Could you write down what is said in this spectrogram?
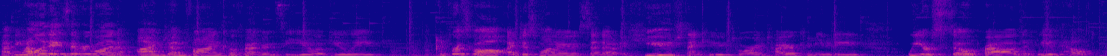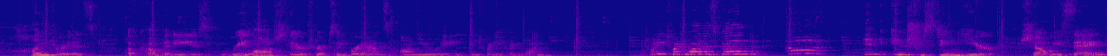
Happy holidays, everyone. I'm Jen Fine, co-founder and CEO of Yuli. And first of all, I just want to send out a huge thank you to our entire community. We are so proud that we have helped hundreds of companies relaunch their trips and brands on Yuli in 2021. 2021 has been uh, an interesting year, shall we say.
